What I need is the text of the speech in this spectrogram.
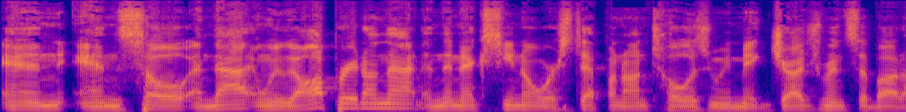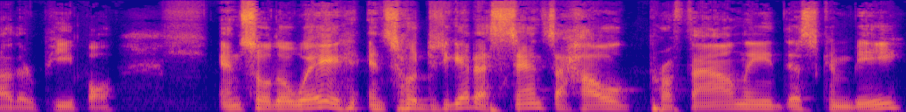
and and so and that and we operate on that and the next you know we're stepping on toes and we make judgments about other people and so the way and so to get a sense of how profoundly this can be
